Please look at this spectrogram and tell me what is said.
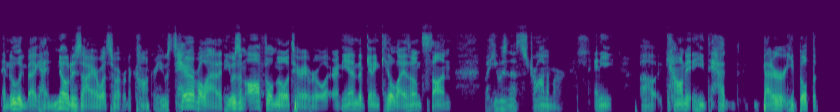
and Ulugh Beg had no desire whatsoever to conquer. He was terrible at it. He was an awful military ruler, and he ended up getting killed by his own son. But he was an astronomer, and he uh, counted. He had better. He built the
